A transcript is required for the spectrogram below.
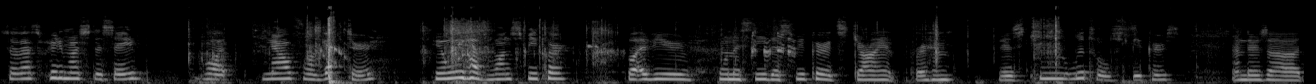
so that's pretty much the same. But now for Vector, he only has one speaker. But if you want to see the speaker, it's giant for him. There's two little speakers. And there's a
